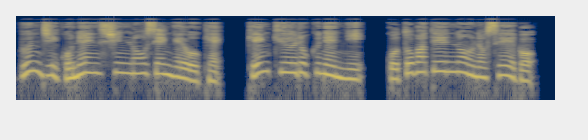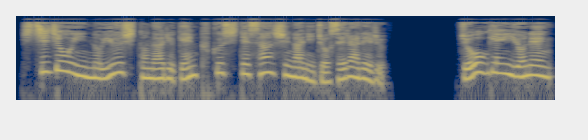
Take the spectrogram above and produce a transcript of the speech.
文治5年親王宣言を受け、研究6年に、後鳥羽天皇の聖母、七条院の有志となり元服して三品に除せられる。上元4年、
